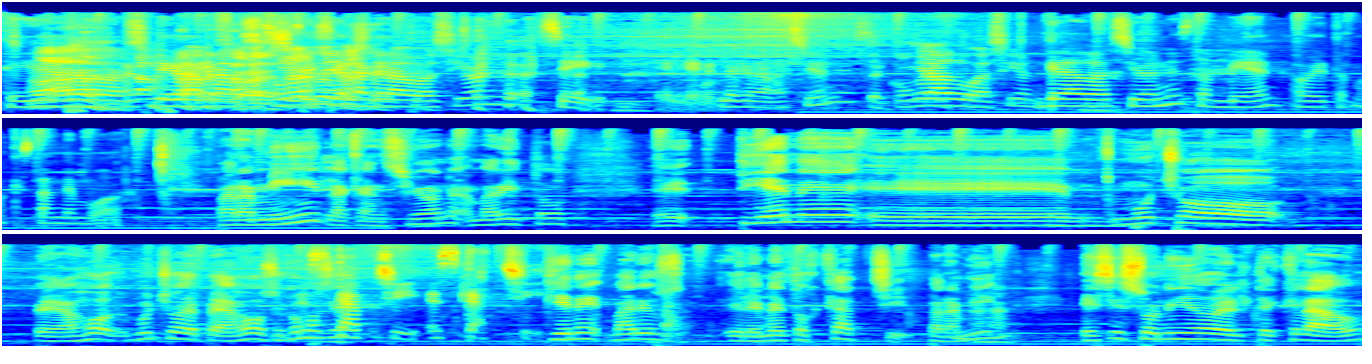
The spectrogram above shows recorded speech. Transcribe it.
que ya Ah, La activamos graduación, la oficialmente. graduación. Sí, eh, las grabaciones. Graduación. Graduaciones también, ahorita que están de moda. Para mí, la canción, Marito, eh, tiene eh, mucho, pegajoso, mucho de pegajoso. ¿Cómo Es se catchy, es catchy. Tiene varios elementos catchy. Para mí, ese sonido del teclado,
